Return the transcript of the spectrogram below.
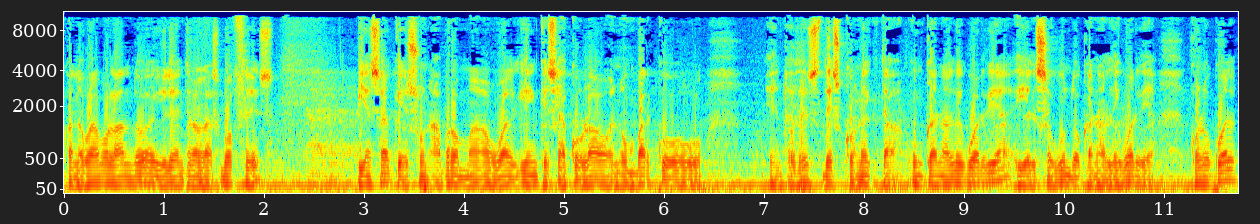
Cuando va volando y le entran las voces, piensa que es una broma o alguien que se ha colado en un barco. Entonces desconecta un canal de guardia y el segundo canal de guardia. Con lo cual,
